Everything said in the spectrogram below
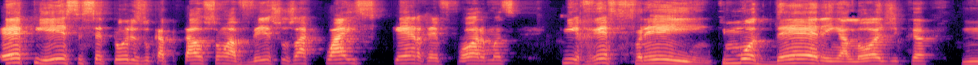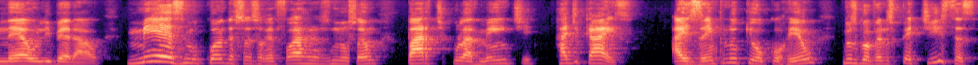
é que esses setores do capital são avessos a quaisquer reformas que refreiem, que moderem a lógica neoliberal, mesmo quando essas reformas não são particularmente radicais. A exemplo do que ocorreu nos governos petistas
